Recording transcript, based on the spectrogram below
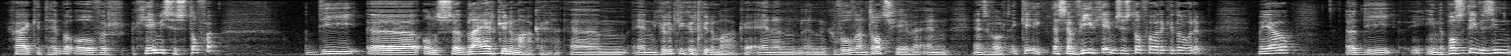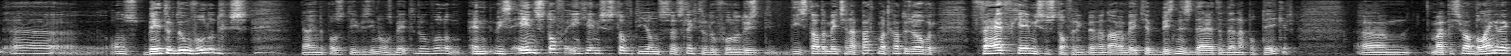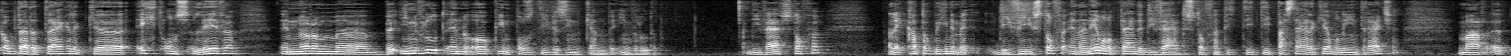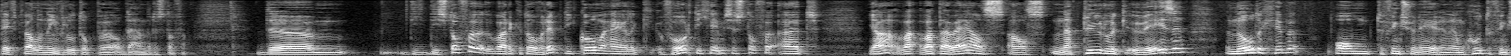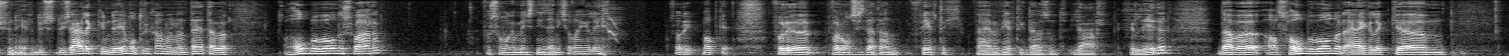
ga ik het hebben over chemische stoffen die uh, ons blijer kunnen maken um, en gelukkiger kunnen maken en een, een, gevoel van trots geven en, enzovoort. Ik, ik, dat zijn vier chemische stoffen waar ik het over heb met jou, die in de positieve zin ons beter doen voelen. Dus in de positieve zin ons beter doen voelen. En er is één stof, één chemische stof, die ons slechter doet voelen. Dus die, staat een beetje apart, maar het gaat dus over vijf chemische stoffen. Ik ben vandaag een beetje business dieten den apotheker. Um, maar het is wel belangrijk omdat het eigenlijk echt ons leven enorm uh, beïnvloedt en ook in positieve zin kan beïnvloeden. Die vijf stoffen. Allez, ik ga toch beginnen met die vier stoffen en dan helemaal op het einde die vijfde stof, want die, die, die past eigenlijk helemaal niet in het rijtje. Maar het heeft wel een invloed op, op de andere stoffen. De, die, die stoffen waar ik het over heb, die komen eigenlijk voort, die chemische stoffen, uit ja, wat, wat dat wij als, als natuurlijk wezen nodig hebben om te functioneren en om goed te functioneren. Dus, dus eigenlijk kun je helemaal teruggaan naar een tijd dat we holbewoners waren. Voor sommige mensen is dat niet zo lang geleden. Sorry, mopje. Voor, uh, voor ons is dat dan 40, 45.000 jaar geleden. Dat we als holbewoner eigenlijk uh,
